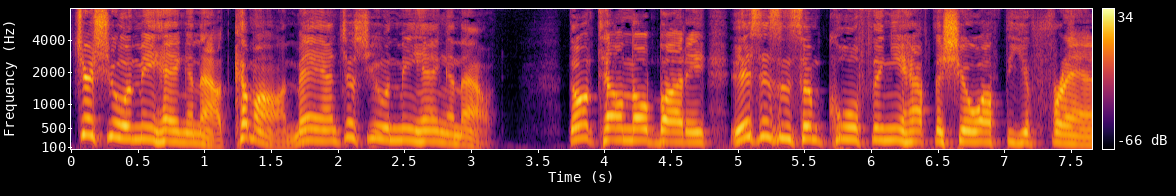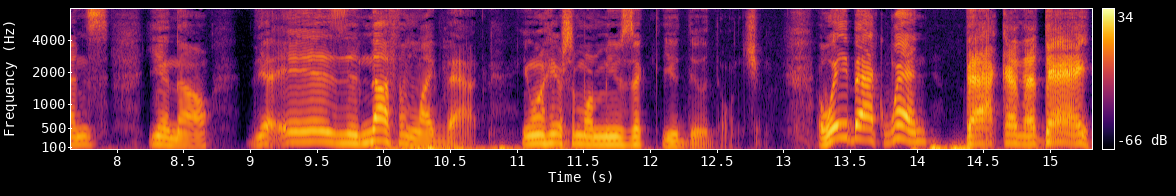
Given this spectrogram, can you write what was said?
just you and me hanging out. Come on, man, just you and me hanging out. Don't tell nobody. This isn't some cool thing you have to show off to your friends. You know, there is nothing like that. You want to hear some more music? You do, don't you? Way back when, back in the day,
